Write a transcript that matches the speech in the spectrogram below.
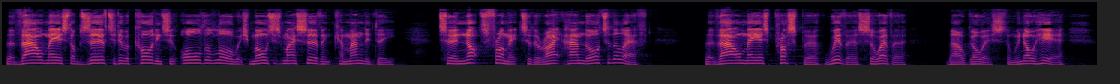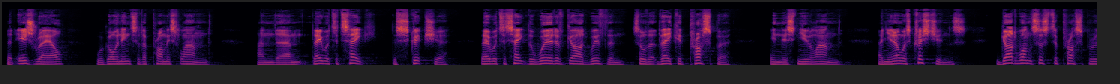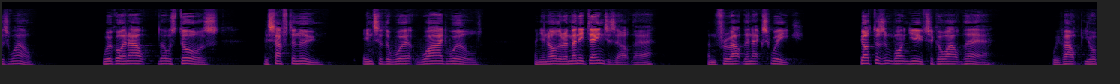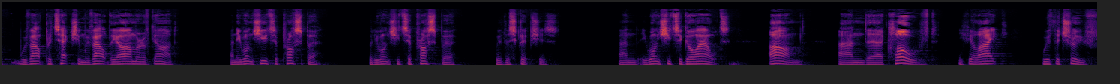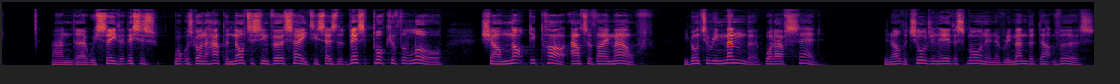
that thou mayest observe to do according to all the law which Moses my servant commanded thee. Turn not from it to the right hand or to the left, that thou mayest prosper whithersoever thou goest. And we know here that Israel were going into the promised land and um, they were to take the scripture, they were to take the word of God with them so that they could prosper in this new land. And you know, as Christians, God wants us to prosper as well. We're going out those doors this afternoon into the wide world. And you know, there are many dangers out there and throughout the next week. God doesn't want you to go out there without, your, without protection, without the armor of God. And He wants you to prosper, but He wants you to prosper with the scriptures. And He wants you to go out armed and uh, clothed, if you like, with the truth. And uh, we see that this is what was going to happen. Notice in verse 8, he says that this book of the law shall not depart out of thy mouth you're going to remember what I've said. You know, the children here this morning have remembered that verse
